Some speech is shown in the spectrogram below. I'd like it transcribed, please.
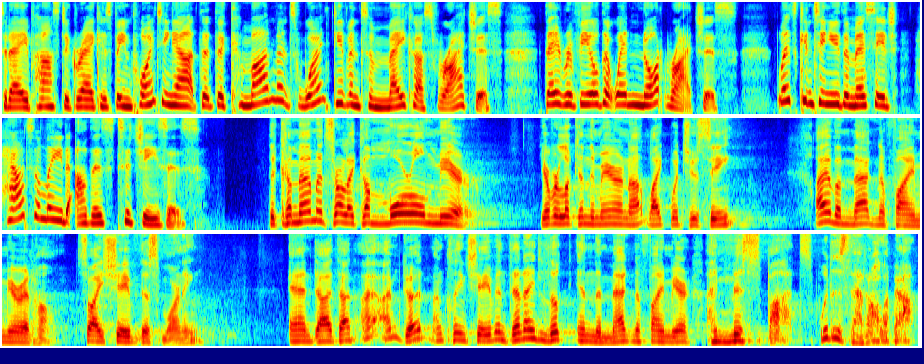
Today, Pastor Greg has been pointing out that the commandments weren't given to make us righteous, they reveal that we're not righteous. Let's continue the message How to Lead Others to Jesus. The commandments are like a moral mirror. You ever look in the mirror and not like what you see? I have a magnifying mirror at home, so I shaved this morning. And I thought, I, am good, I'm clean shaven. Then I looked in the magnifying mirror, I missed spots. What is that all about?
